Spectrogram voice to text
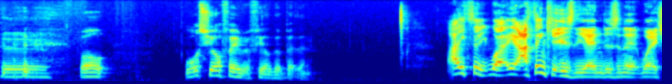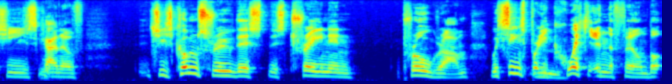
Well, what's your favourite feel good bit then? I think well, yeah, I think it is the end, isn't it? Where she's kind of she's comes through this this training program, which seems pretty Hmm. quick in the film, but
